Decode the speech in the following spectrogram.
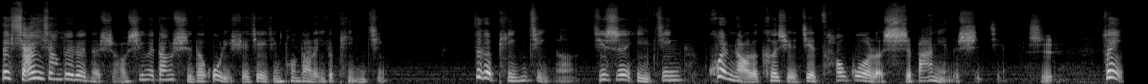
在狭义相对论的时候，是因为当时的物理学界已经碰到了一个瓶颈。这个瓶颈呢，其实已经困扰了科学界超过了十八年的时间。是，所以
